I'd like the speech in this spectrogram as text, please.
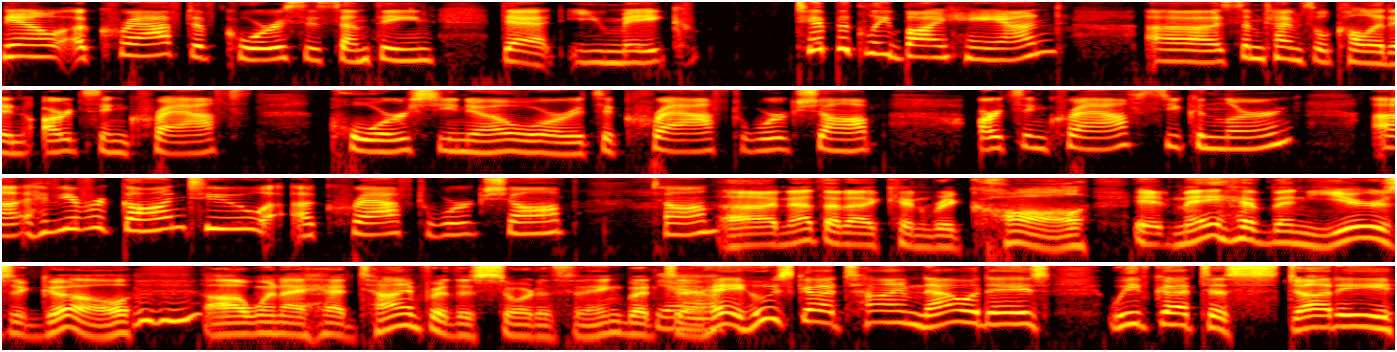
Now, a craft, of course, is something that you make typically by hand. Uh, sometimes we'll call it an arts and crafts course, you know, or it's a craft workshop arts and crafts you can learn. Uh, have you ever gone to a craft workshop? Tom? Uh, not that I can recall. It may have been years ago mm -hmm. uh, when I had time for this sort of thing. But uh, hey, who's got time nowadays? We've got to study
